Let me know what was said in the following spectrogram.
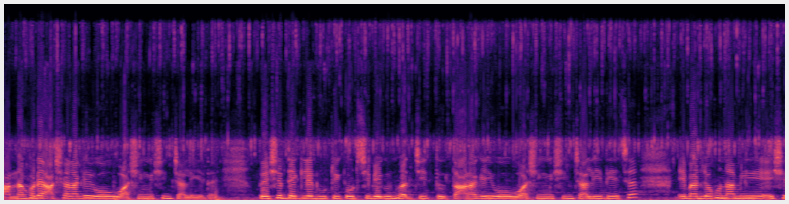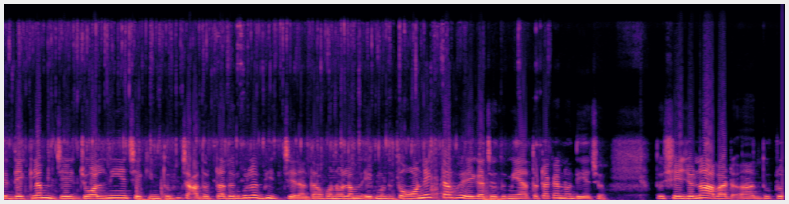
রান্নাঘরে আসার আগেই ও ওয়াশিং মেশিন চালিয়ে দেয়। তো এসে দেখলে রুটি করছি বেগুন ভাজছি তো তার আগেই ও ওয়াশিং মেশিন চালিয়ে দিয়েছে। এবার যখন আমি এসে দেখলাম যে জল নিয়েছে কিন্তু চাদর টাদরগুলো ভিজছে না তখন বললাম এর মধ্যে তো অনেকটা হয়ে গেছে তুমি এতটা কেন দিয়েছ? তো সেই জন্য আবার দুটো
